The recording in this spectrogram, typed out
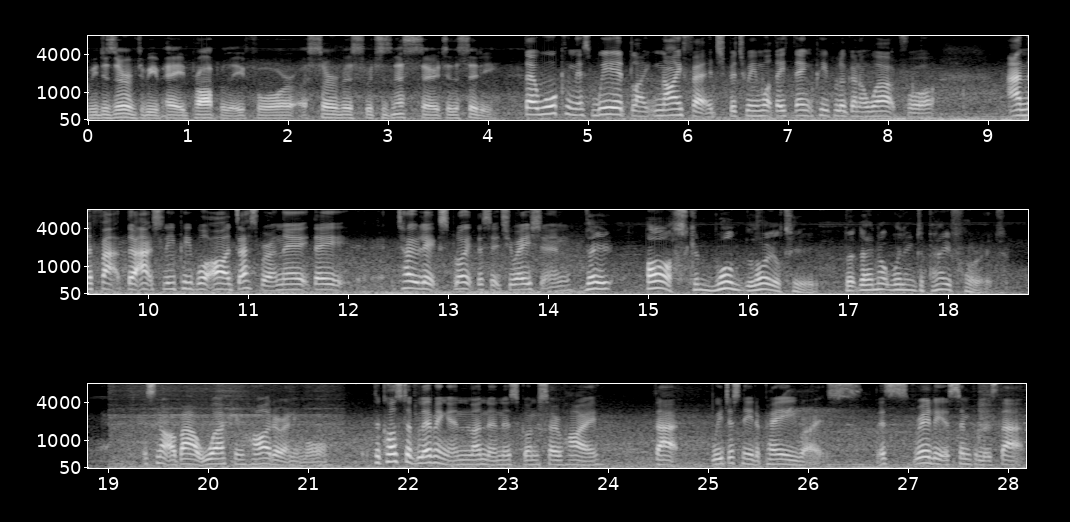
We deserve to be paid properly for a service which is necessary to the city. They're walking this weird like knife edge between what they think people are going to work for and the fact that actually people are desperate and they, they totally exploit the situation. They ask and want loyalty, but they're not willing to pay for it. It's not about working harder anymore. The cost of living in London has gone so high that we just need a pay rise. It's really as simple as that.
